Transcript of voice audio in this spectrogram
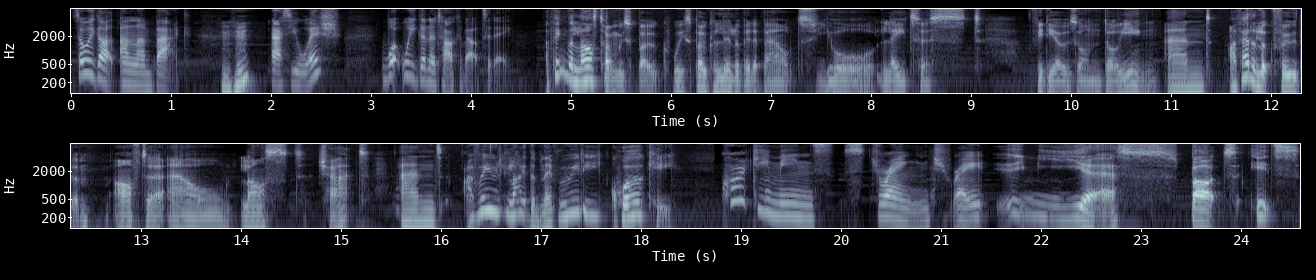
So we got Alan back. Mm-hmm. As you wish. What are we going to talk about today? I think the last time we spoke, we spoke a little bit about your latest videos on Douyin, and I've had a look through them after our last chat, and I really like them. They're really quirky. Quirky means strange, right? Yes, but it's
